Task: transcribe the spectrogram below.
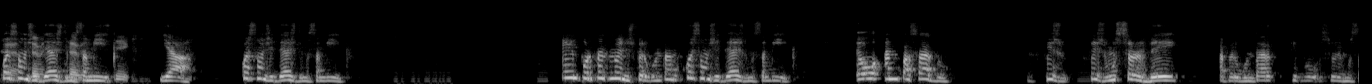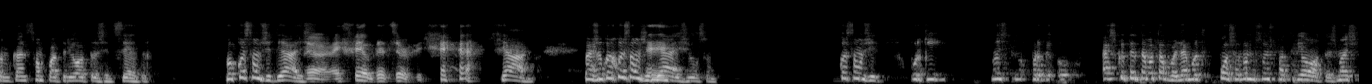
Quais são as ideias de Moçambique? Yeah. Quais são as ideias de Moçambique? É importante nós nos perguntarmos quais são as ideias de Moçambique. Eu, ano passado, fiz, fiz um survey a perguntar tipo, se os moçambicanos são patriotas, etc. Por quais são os ideais? Yeah, I failed that survey. yeah. Mas quais são os ideais, Gilson? Quais são os ideais? Porque, porque acho que eu tentava trabalhar, mas, poxa, não somos patriotas, mas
